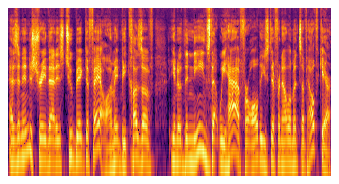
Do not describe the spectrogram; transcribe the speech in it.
as an industry that is too big to fail. I mean, because of you know the needs that we have for all these different elements of healthcare.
